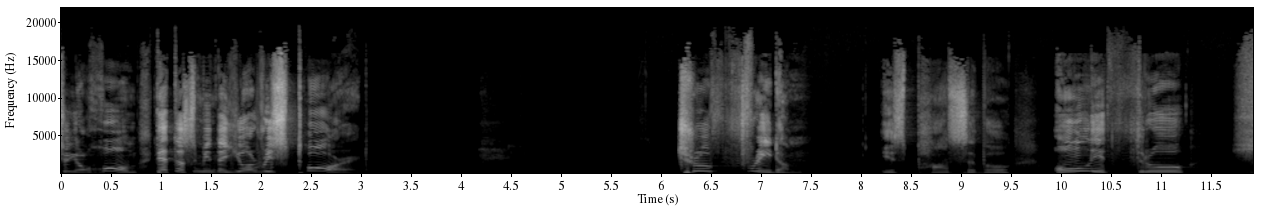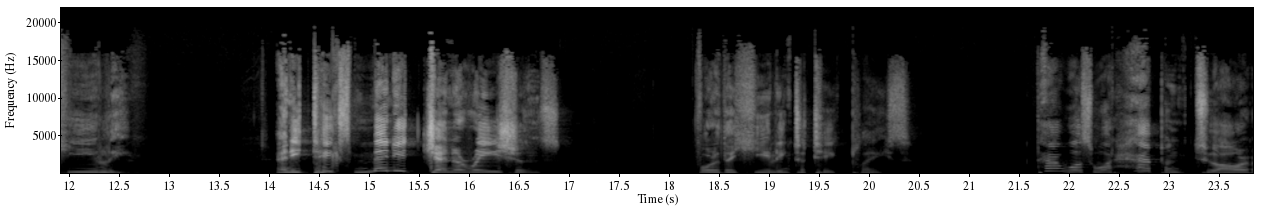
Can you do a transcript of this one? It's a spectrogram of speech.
to your home, that doesn't mean that you're restored. True freedom is possible only through healing. And it takes many generations for the healing to take place. That was what happened to our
